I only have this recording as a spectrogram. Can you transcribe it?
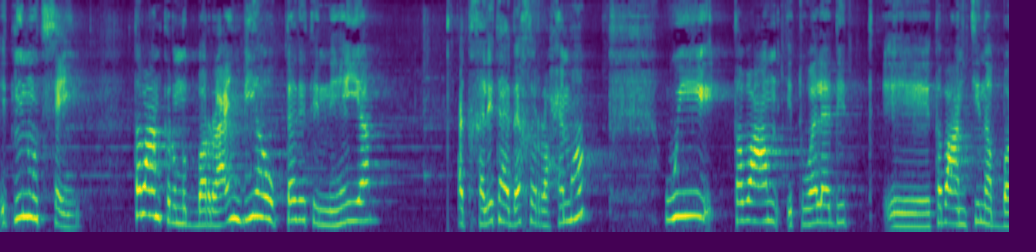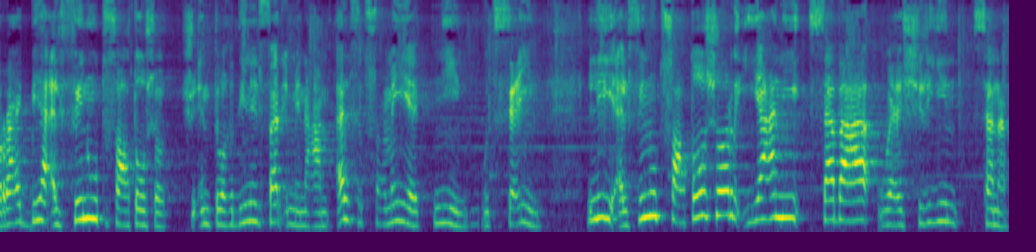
1992 طبعا كانوا متبرعين بيها وابتدت إن هي ادخلتها داخل رحمها. وطبعا اتولدت إيه، طبعا تينا اتبرعت بيها 2019 شو أنتوا واخدين الفرق من عام 1992 ل 2019 يعني 27 سنة.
